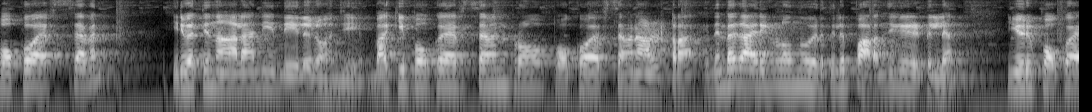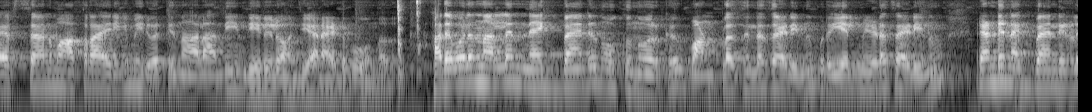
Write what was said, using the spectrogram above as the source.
പോക്കോ എഫ് സെവൻ ഇരുപത്തിനാലാം തീയതി ഇന്ത്യയിൽ ലോഞ്ച് ചെയ്യും. ബാക്കി Poco F seven pro Poco F seven ultra ഇതിന്റെ കാര്യങ്ങളൊന്നും ഒരിക്കലും പറഞ്ഞു കേട്ടില്ല. ഈ ഒരു പോക്കോ എഫ് സെവൻ മാത്രമായിരിക്കും ഇരുപത്തിനാലാം തീയതി ഇന്ത്യയിൽ ലോഞ്ച് ചെയ്യാനായിട്ട് പോകുന്നത്. അതേപോലെ നല്ല നെക്ക് ബാൻഡ് നോക്കുന്നവർക്ക് വൺ പ്ലസിന്റെ സൈഡിൽ നിന്നും റിയൽമിയുടെ സൈഡിൽ നിന്നും രണ്ട് നെക്ക് ബാൻഡുകൾ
